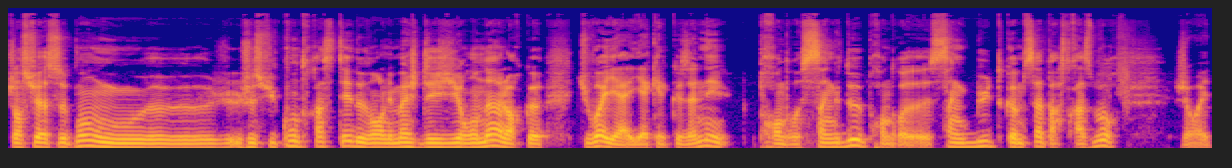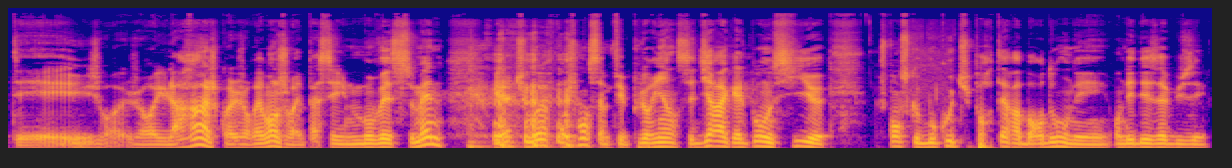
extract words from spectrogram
j'en suis à ce point où je, je, suis contrasté devant les matchs des Girondins, alors que tu vois, il y a, il y a quelques années, prendre 5-2, prendre 5 buts comme ça par Strasbourg, j'aurais été j'aurais eu la rage quoi. J'aurais vraiment j'aurais passé une mauvaise semaine. Et là tu vois franchement ça me fait plus rien. C'est dire à quel point aussi euh, je pense que beaucoup de supporters à Bordeaux on est on est désabusés.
